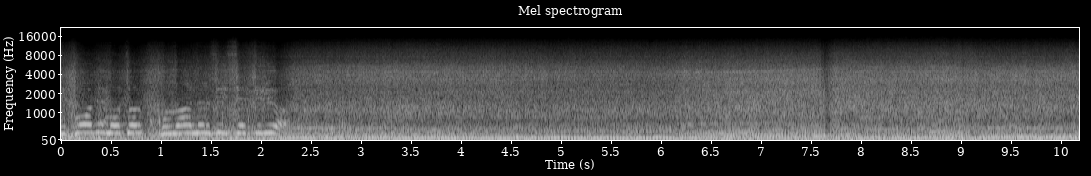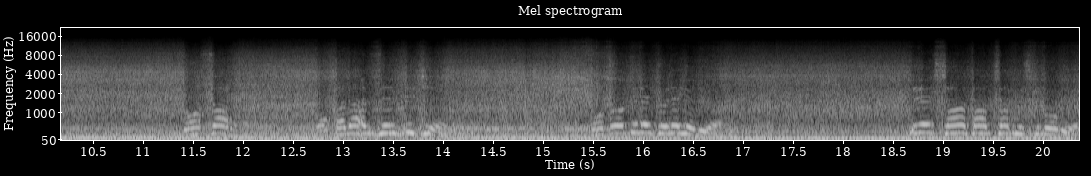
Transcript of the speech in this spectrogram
spor bir motor kullandığınızı hissettiriyor. Dostlar o kadar zevkli ki motor direkt öne geliyor. Direkt sağa kalkacakmış gibi oluyor.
